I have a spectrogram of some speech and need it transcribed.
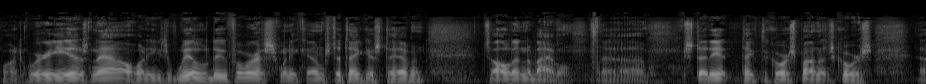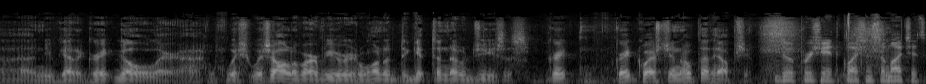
what where he is now, what he will do for us when he comes to take us to heaven. It's all in the Bible. Study it, take the correspondence course, uh, and you've got a great goal there. I wish wish all of our viewers wanted to get to know Jesus. Great, great question. Hope that helps you. do appreciate the question so much. It's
